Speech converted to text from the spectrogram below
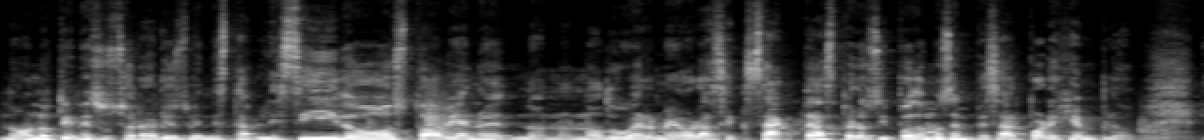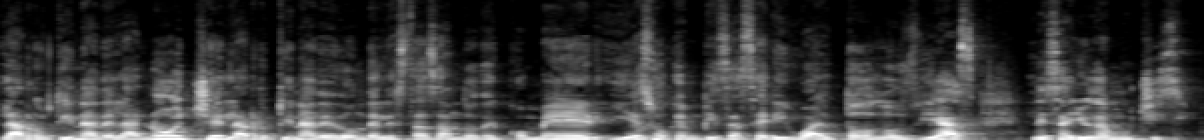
¿no? no tiene sus horarios bien establecidos, todavía no, no, no, duerme horas exactas, pero si podemos empezar, por ejemplo, la rutina de la noche, la rutina de dónde le estás dando de comer y eso que empieza a ser igual todos los días, les ayuda muchísimo.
